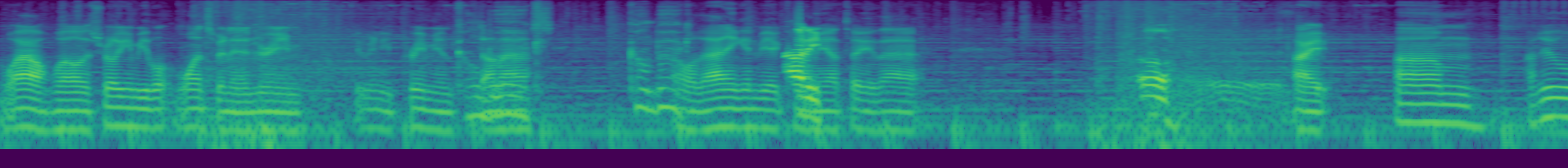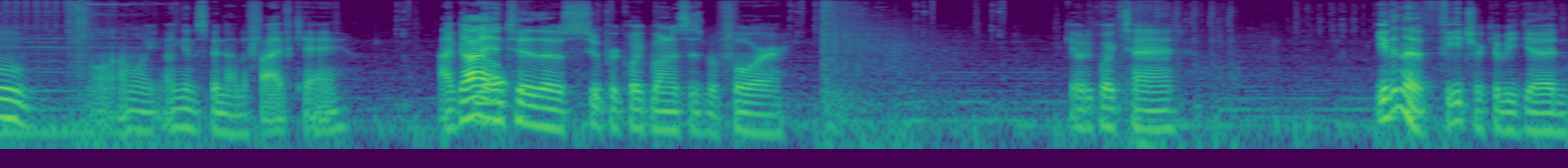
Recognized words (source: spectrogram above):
wow. Well, it's really gonna be l- one spin in a dream. Give me any premium, Come dumbass. back. Come back. Oh, that ain't gonna be a Howdy. I'll tell you that. Oh, All right. Um, I'll do. Well, I'm only, I'm gonna spin down to 5k. I've got Well- into those super quick bonuses before. Give it a quick 10. Even the feature could be good.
